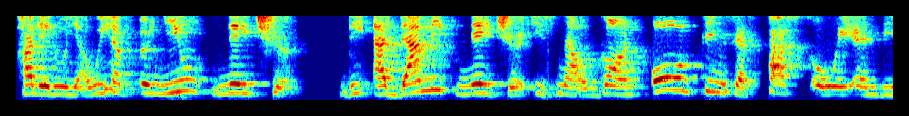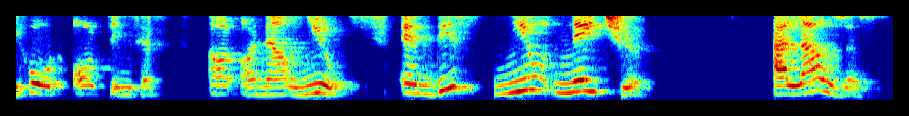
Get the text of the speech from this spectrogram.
Hallelujah. We have a new nature. The Adamic nature is now gone. All things have passed away, and behold, all things have are, are now new. And this new nature allows us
